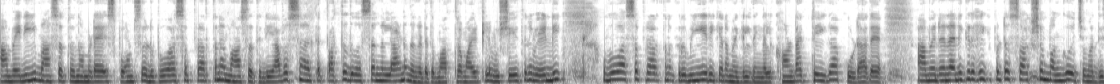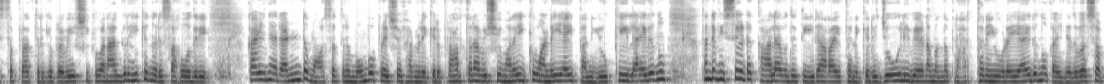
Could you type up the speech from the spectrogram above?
ആമേൻ ഈ മാസത്തെ നമ്മുടെ സ്പോൺസേഡ് ഉപവാസ പ്രാർത്ഥന മാസത്തിന്റെ അവസാനത്തെ പത്ത് ദിവസങ്ങളിലാണ് നിങ്ങളുടെ മാത്രമായിട്ടുള്ള വിഷയത്തിന് വേണ്ടി ഉപവാസ പ്രാർത്ഥന ക്രമീകരിക്കണമെങ്കിൽ നിങ്ങൾ കോൺടാക്ട് ചെയ്യുക. കൂടാതെ ഒരു അനുഗ്രഹിക്കപ്പെട്ട സാക്ഷ്യം പങ്കുവെച്ച് മധ്യസ്ഥ പ്രാർത്ഥനയ്ക്ക് പ്രവേശിക്കുവാൻ ആഗ്രഹിക്കുന്ന ഒരു സഹോദരി കഴിഞ്ഞ രണ്ട് മാസത്തിന് മുമ്പ് പ്രേക്ഷ ഫാമിലിക്ക് ഒരു പ്രാർത്ഥനാ വിഷയം അറിയിക്കുവാനിടയായി തൻ യു കെയിലായിരുന്നു. തന്റെ വിസയുടെ കാലാവധി തീരാറായി തനിക്കൊരു ജോലി വേണമെന്ന പ്രാർത്ഥനയോടെയായിരുന്നു കഴിഞ്ഞ ദിവസം.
